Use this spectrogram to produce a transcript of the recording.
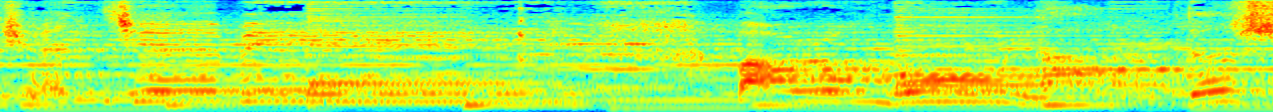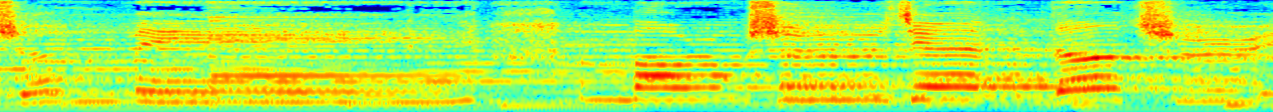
全结冰，包容不老的生命，包容世界的迟疑，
